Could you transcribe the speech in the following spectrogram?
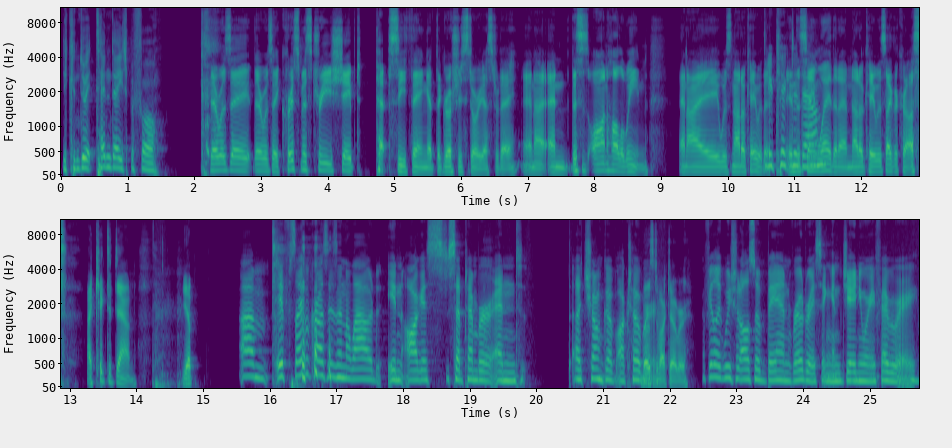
You can do it 10 days before. There was a there was a Christmas tree shaped Pepsi thing at the grocery store yesterday, and I and this is on Halloween, and I was not okay with it. You kicked in the it same way that I am not okay with cyclocross. I kicked it down. Yep. Um, if cyclocross isn't allowed in August, September, and a chunk of October, Most of October. I feel like we should also ban road racing in January, February.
